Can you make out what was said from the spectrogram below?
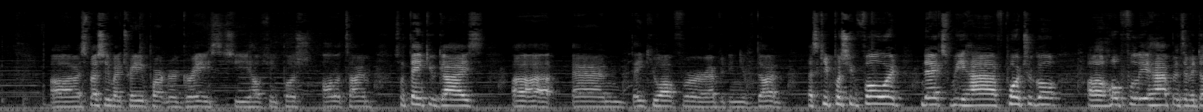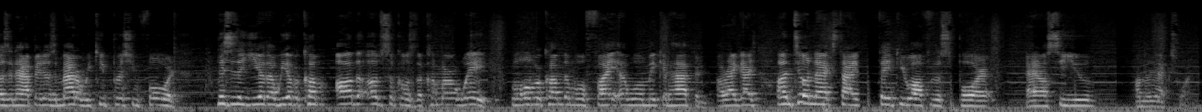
uh, especially my training partner Grace. She helps me push all the time. So thank you guys, uh, and thank you all for everything you've done. Let's keep pushing forward. Next we have Portugal. Uh, hopefully it happens. If it doesn't happen, it doesn't matter. We keep pushing forward. This is a year that we overcome all the obstacles that come our way. We'll overcome them, we'll fight, and we'll make it happen. All right, guys? Until next time, thank you all for the support, and I'll see you on the next one.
